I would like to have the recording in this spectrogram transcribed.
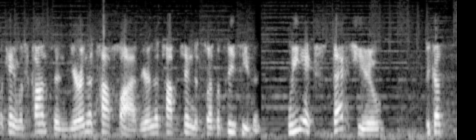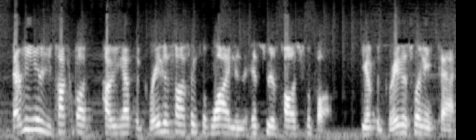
okay, Wisconsin, you're in the top five, you're in the top 10 to start the preseason. We expect you because every year you talk about how you have the greatest offensive line in the history of college football. You have the greatest running attack.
